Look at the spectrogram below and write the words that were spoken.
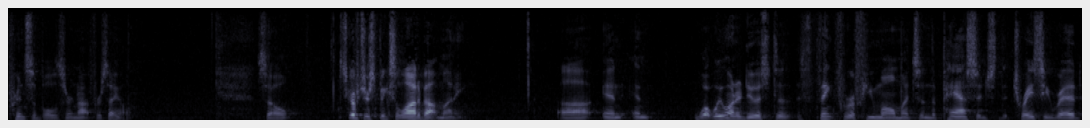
principles are not for sale. So, Scripture speaks a lot about money. Uh, and, and what we want to do is to think for a few moments in the passage that Tracy read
